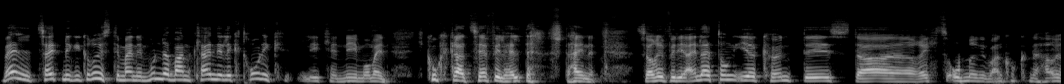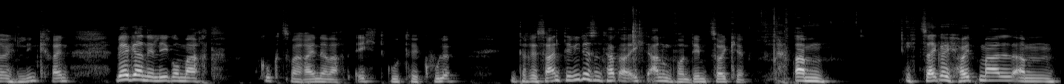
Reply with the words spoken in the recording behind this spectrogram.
Welt, seid mir gegrüßt in meinem wunderbaren kleinen Elektroniklädchen. Nee, Moment, ich gucke gerade sehr viel Held Steine. Sorry für die Einleitung, ihr könnt es da rechts oben irgendwo angucken, da haue ich euch einen Link rein. Wer gerne Lego macht, guckt mal rein, der macht echt gute, coole, interessante Videos und hat auch echt Ahnung von dem Zeug hier. Ähm, ich zeige euch heute mal ähm,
